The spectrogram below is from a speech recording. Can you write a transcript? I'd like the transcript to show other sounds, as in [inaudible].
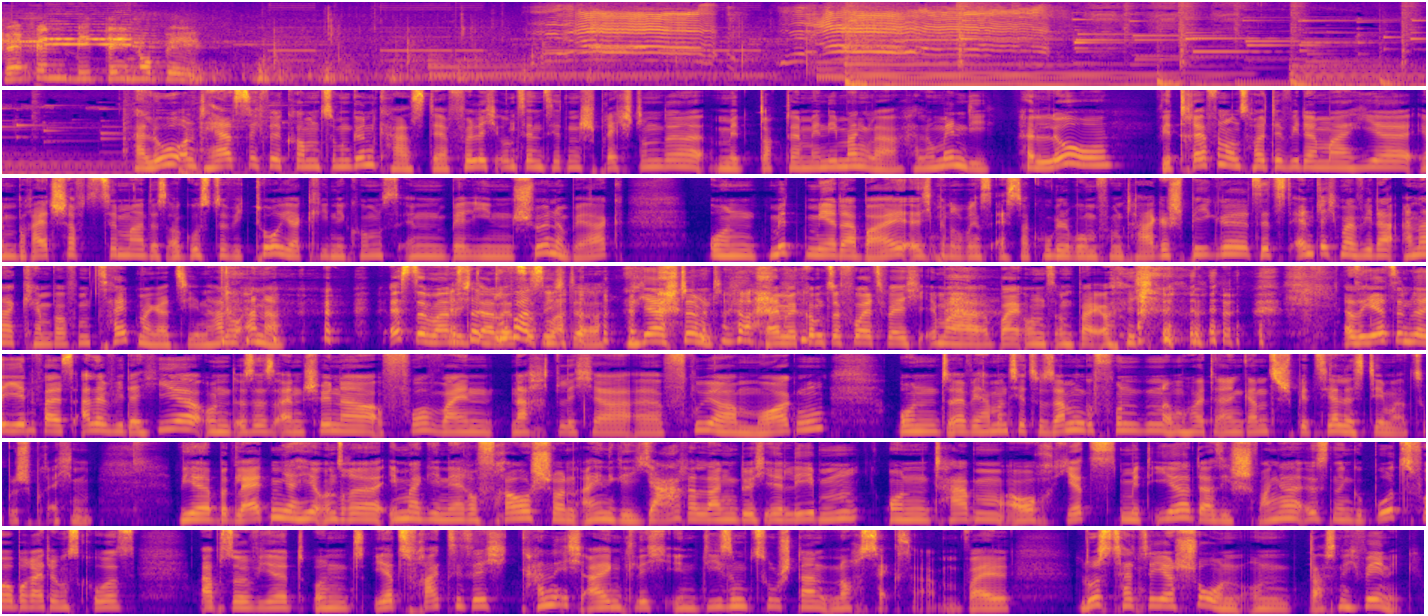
Chefin, bitte in OP. Hallo und herzlich willkommen zum Güncast, der völlig unzensierten Sprechstunde mit Dr. Mandy Mangler. Hallo Mandy. Hallo. Wir treffen uns heute wieder mal hier im Bereitschaftszimmer des Auguste-Victoria-Klinikums in Berlin-Schöneberg. Und mit mir dabei, ich bin übrigens Esther Kugelbohm vom Tagesspiegel, sitzt endlich mal wieder Anna Kemper vom Zeitmagazin. Hallo Anna. [laughs] Esther war nicht Esther, da. Du warst nicht da. Ja, stimmt. [laughs] Ja, mir kommt so vor, als wäre ich immer bei uns und bei euch. [laughs] Also jetzt sind wir jedenfalls alle wieder hier und es ist ein schöner vorweihnachtlicher äh, früher Morgen. Und äh, wir haben uns hier zusammengefunden, um heute ein ganz spezielles Thema zu besprechen. Wir begleiten ja hier unsere imaginäre Frau schon einige Jahre lang durch ihr Leben und haben auch jetzt mit ihr, da sie schwanger ist, einen Geburtsvorbereitungskurs absolviert. Und jetzt fragt sie sich, kann ich eigentlich in diesem Zustand noch Sex haben? Weil Lust hat sie ja schon und das nicht wenig.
